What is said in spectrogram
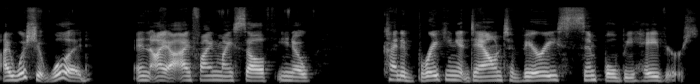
I wish it would. And I, I find myself, you know, kind of breaking it down to very simple behaviors.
